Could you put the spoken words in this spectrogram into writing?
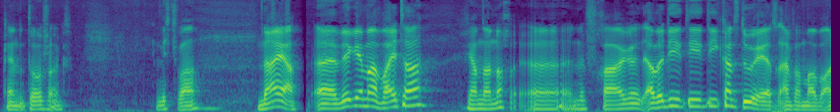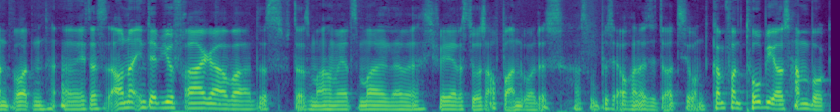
Keine Torchance. Nicht wahr? Naja, äh, wir gehen mal weiter. Wir haben da noch äh, eine Frage, aber die, die, die kannst du ja jetzt einfach mal beantworten. Äh, das ist auch eine Interviewfrage, aber das, das machen wir jetzt mal. Ich will ja, dass du das auch beantwortest. Hast du bist ja auch in der Situation. Kommt von Tobi aus Hamburg.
